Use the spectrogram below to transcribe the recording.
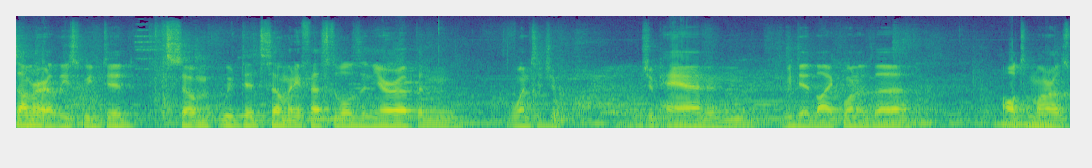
summer at least we did so we did so many festivals in Europe and went to Jap- Japan and we did like one of the all tomorrow's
